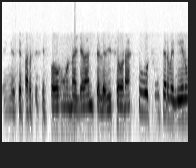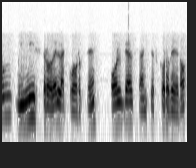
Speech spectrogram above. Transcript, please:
en el que participó una gran televisora, tuvo que intervenir un ministro de la Corte Olga Sánchez Cordero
